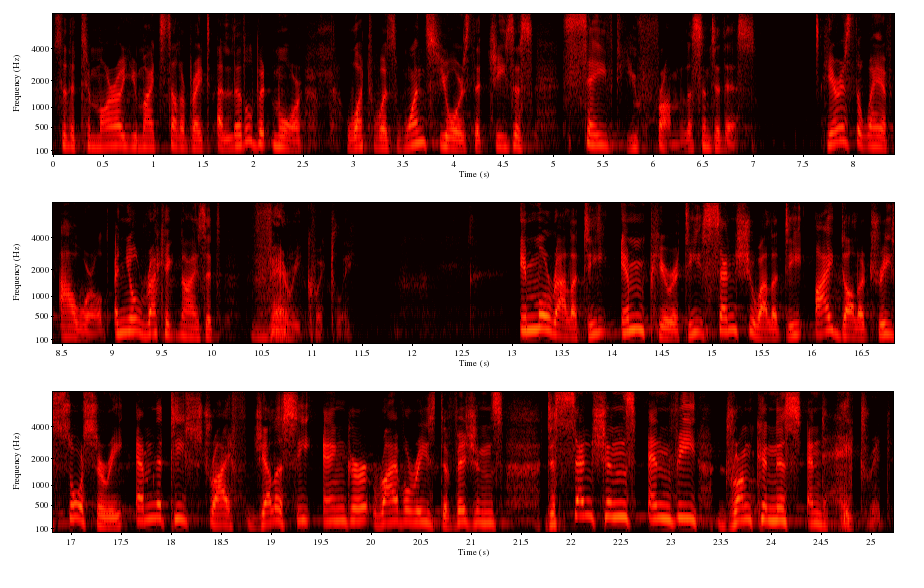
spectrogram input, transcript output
so that tomorrow you might celebrate a little bit more what was once yours that Jesus saved you from. Listen to this. Here is the way of our world, and you'll recognize it very quickly immorality, impurity, sensuality, idolatry, sorcery, enmity, strife, jealousy, anger, rivalries, divisions, dissensions, envy, drunkenness, and hatred.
